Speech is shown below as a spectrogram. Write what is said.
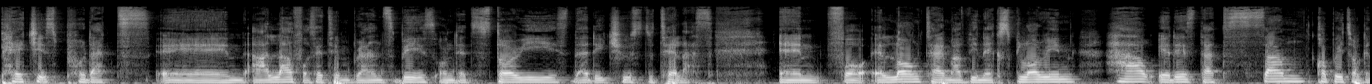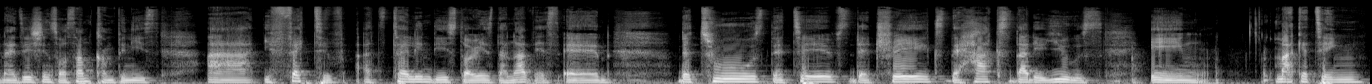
purchase products and our love for certain brands based on the stories that they choose to tell us. And for a long time, I've been exploring how it is that some corporate organizations or some companies are effective at telling these stories than others. And the tools, the tips, the tricks, the hacks that they use in marketing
